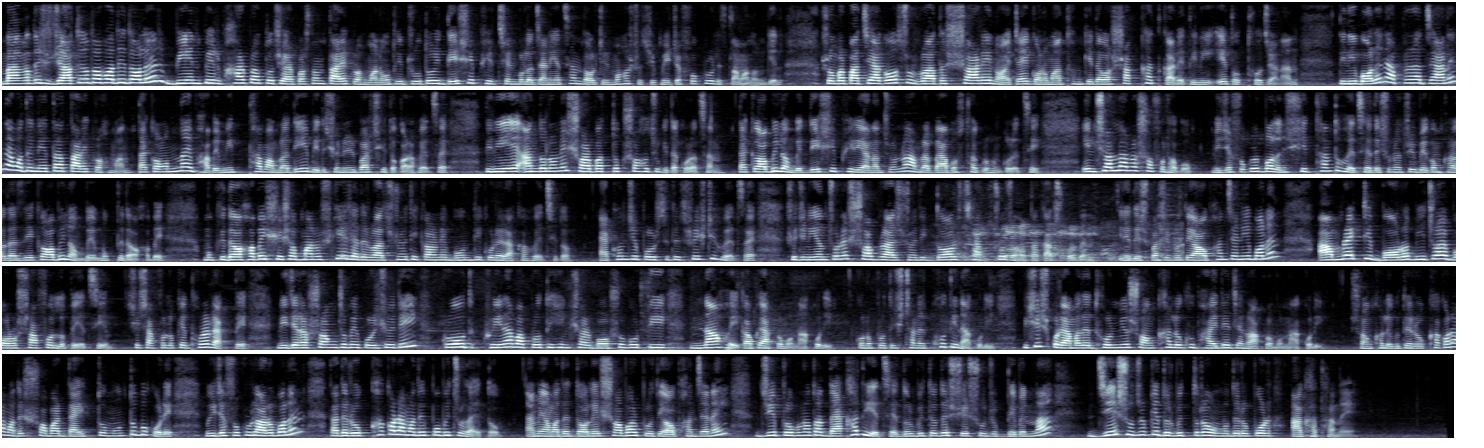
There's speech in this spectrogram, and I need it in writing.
বাংলাদেশ জাতীয়তাবাদী দলের বিএনপির ভারপ্রাপ্ত চেয়ারপারসন তারেক রহমান অতি দ্রুতই দেশে ফিরছেন বলে জানিয়েছেন দলটির মহাসচিব মির্জা ফখরুল ইসলাম আলমগীর। সোমবার পাঁচই আগস্ট রাত সাড়ে নয়টায় গণমাধ্যমকে দেওয়া সাক্ষাৎকারে তিনি এ তথ্য জানান। তিনি বলেন, আপনারা জানেন আমাদের নেতা তারেক রহমান। তাকে অন্যায়ভাবে মিথ্যা মামলা দিয়ে বিদেশে নির্বাচিত করা হয়েছে। তিনি এ আন্দোলনে সর্বাত্মক সহযোগিতা করেছেন। তাকে অবিলম্বে দেশে ফিরিয়ে আনার জন্য আমরা ব্যবস্থা গ্রহণ করেছি। ইনশাল্লাহ আমরা সফল হব। মির্জা ফখরুল বলেন, সিদ্ধান্ত হয়েছে দেশনেত্রী বেগম খালেদা জিয়াকে অবিলম্বে মুক্তি দেওয়া হবে। মুক্তি দেওয়া হবে সেসব মানুষকে যাদের রাজনৈতিক কারণে বন্দি করে রাখা হয়েছিল। এখন যে পরিস্থিতির সৃষ্টি হয়েছে, সেটি নিয়ন্ত্রণে সব রাজনৈতিক দল, ছাত্র জনতা কাজ করবেন। তিনি দেশবাসীর প্রতি আহ্বান জানিয়ে বলেন, আমরা একটি বড় বিজয়, বড় সাফল্য পেয়েছি। সে সাফল্যকে ধরে রাখতে নিজেরা সংযমে পরিচয় দেই, ক্রোধ, ঘৃণা বা প্রতিহিংসার বশবর্তী না হয়ে কাউকে আক্রমণ না করি। কোনো প্রতিষ্ঠানের ক্ষতি না করি। বিশেষ করে আমাদের ধর্মীয় সংখ্যালঘু ভাইদের যেন আক্রমণ না করি। সংখ্যালঘুদের রক্ষা করা আমাদের সবার দায়িত্ব মন্তব্য করে মির্জা ফখরুল আরও বলেন, তাদের রক্ষা করা আমাদের পবিত্র দায়িত্ব। আমি আমাদের দলের সবার প্রতি আহ্বান জানাই, যে প্রবণতা দেখা দিয়েছে দুর্বৃত্তদের সে সুযোগ দেবেন না, যে সুযোগে দুর্বৃত্তরা অন্যদের ওপর আঘাত হানে।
